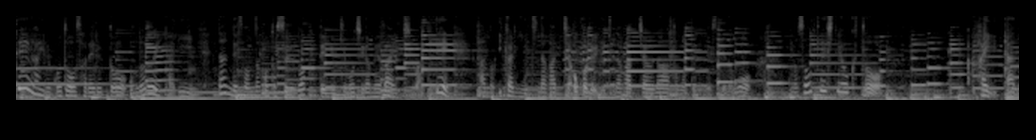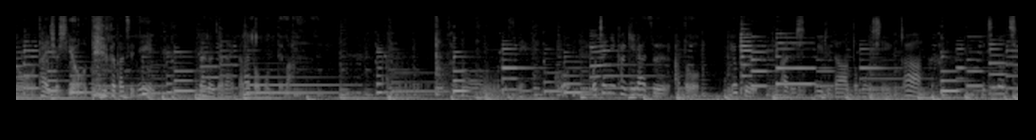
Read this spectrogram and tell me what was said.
定外のことをされると驚いたりなんでそんなことするのっていう気持ちが芽生えてしまってあの怒りにつながっちゃう怒るにつながっちゃうなと思ってるんですけどもの想定しておくとはいあの対処しようっていう形になるんじゃないかなと思ってます。あのそのですねこうお茶に限らずあとよくあるし見るなと思うシーンがうちの近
